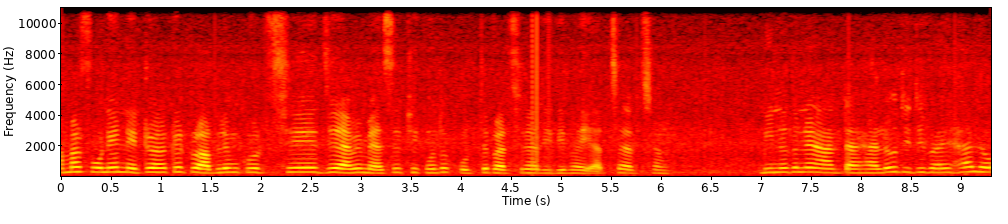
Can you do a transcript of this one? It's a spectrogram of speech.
আমার ফোনের নেটওয়ার্কের প্রবলেম করছে যে আমি মেসেজ ঠিকমতো করতে পারছি না, দিদি ভাই। আচ্ছা আচ্ছা। বিনোদনের আড্ডা। হ্যালো দিদি ভাই। হ্যালো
